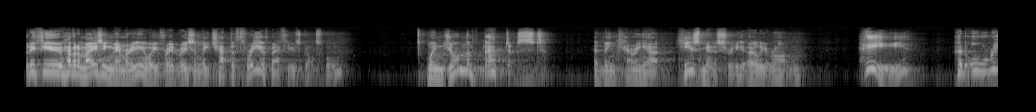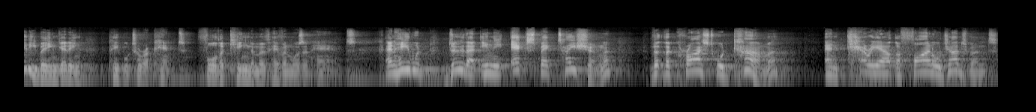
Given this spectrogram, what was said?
But if you have an amazing memory, or you've read recently chapter 3 of Matthew's Gospel, when John the Baptist had been carrying out his ministry earlier on, he had already been getting people to repent, for the kingdom of heaven was at hand. And he would do that in the expectation that the Christ would come and carry out the final judgment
